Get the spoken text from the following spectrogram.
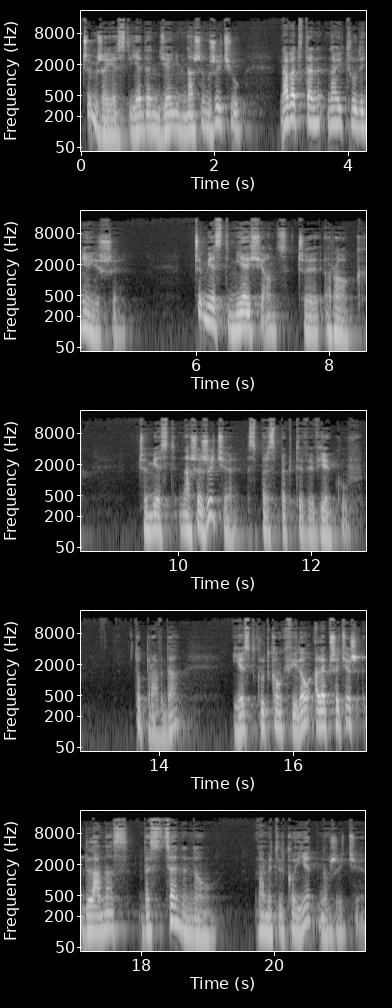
Czymże jest jeden dzień w naszym życiu, nawet ten najtrudniejszy? Czym jest miesiąc czy rok? Czym jest nasze życie z perspektywy wieków? To prawda, jest krótką chwilą, ale przecież dla nas bezcenną. Mamy tylko jedno życie.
